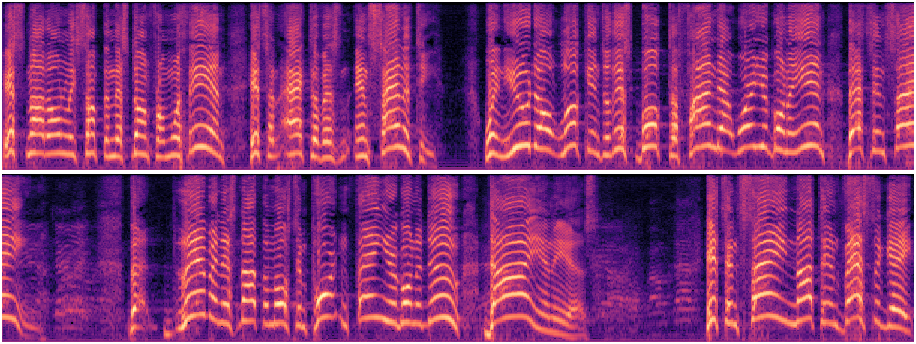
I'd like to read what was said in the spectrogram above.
it's not only something that's done from within, it's an act of insanity. When you don't look into this book to find out where you're going to end, that's insane. That living is not the most important thing you're going to do. Dying is. It's insane not to investigate,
